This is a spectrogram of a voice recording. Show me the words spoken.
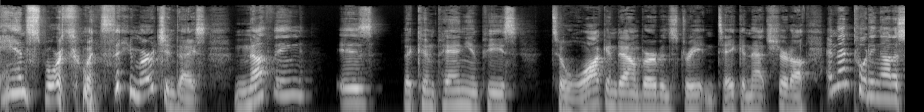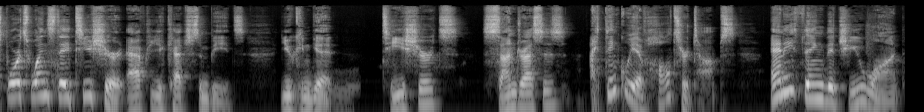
and Sports Wednesday merchandise. Nothing is the companion piece to walking down Bourbon Street and taking that shirt off and then putting on a Sports Wednesday t shirt after you catch some beads. You can get t shirts, sundresses. I think we have halter tops anything that you want.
